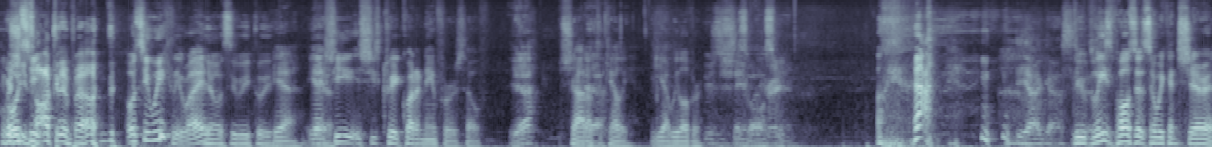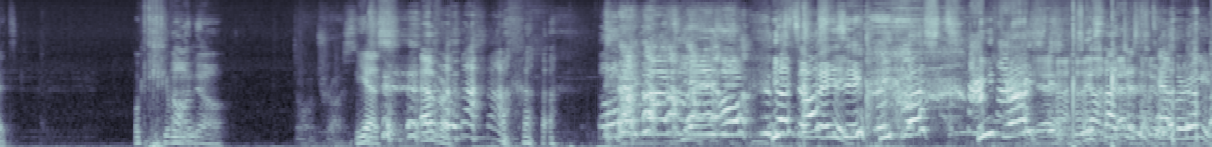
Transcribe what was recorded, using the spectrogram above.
who? What's she OC talking about? OC Weekly, right? yeah, OC Weekly. yeah, yeah. Yeah. She she's created quite a name for herself. Yeah, Shout out Yeah. to Kelly. Yeah, we love her. Here's the She's same awesome. Yeah, I guess. Dude, please post it so we can share it. Okay, give Oh him- no. Don't trust. Yes, ever. Oh my God! Yeah, oh, he's That's thrusting. amazing. He thrusts. He thrusts. Yeah, it's not just a too. tambourine.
